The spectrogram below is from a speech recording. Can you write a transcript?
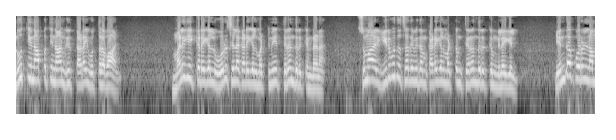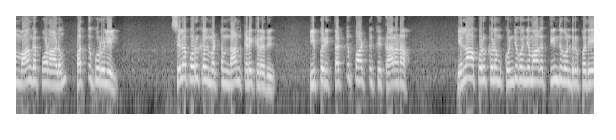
நூற்றி நாற்பத்தி நான்கு தடை உத்தரவால் மளிகை கடைகள் ஒரு சில கடைகள் மட்டுமே திறந்திருக்கின்றன. சுமார் இருபது சதவீதம் கடைகள் மட்டும் திறந்திருக்கும் நிலையில் எந்த பொருள் நாம் வாங்க போனாலும் பத்து பொருளில் சில பொருட்கள் மட்டும்தான் கிடைக்கிறது. இப்படி தட்டுப்பாட்டுக்கு காரணம் எல்லா பொருட்களும் கொஞ்சம் கொஞ்சமாக தீர்ந்து கொண்டிருப்பதே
